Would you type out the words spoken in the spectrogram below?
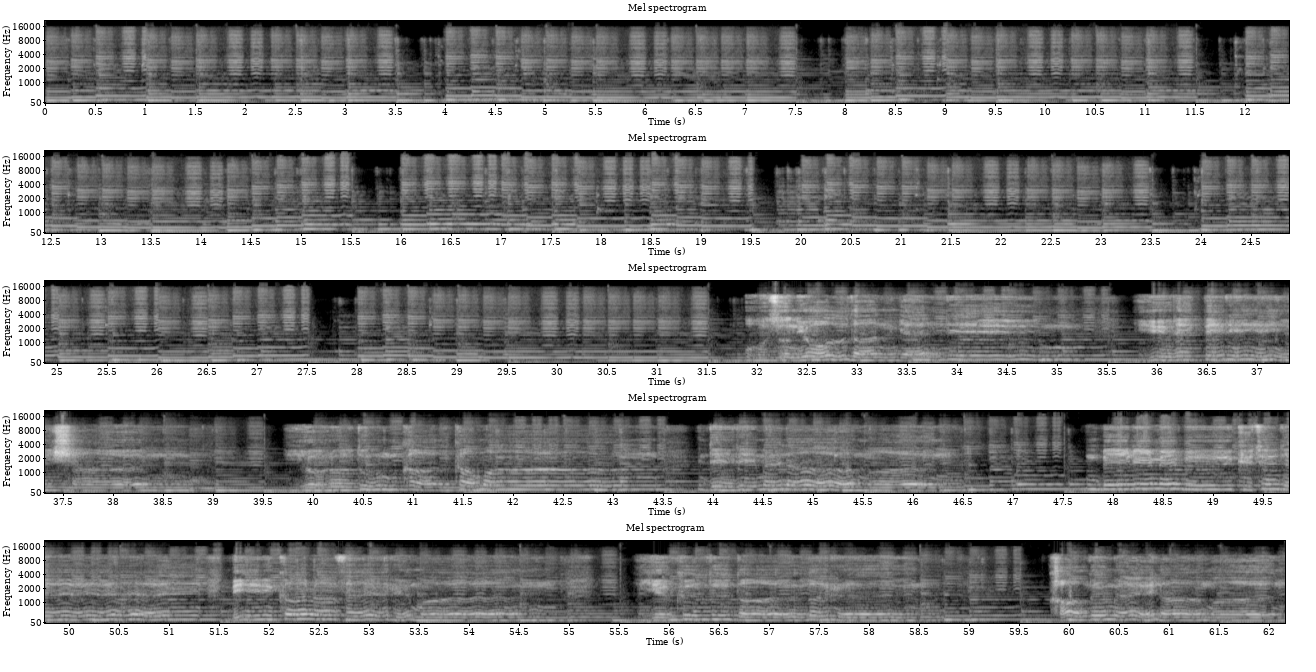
Mm-hmm. Uzun yoldan geldim Yürek perişan. Yoruldum kalkamam Derim elaman Belimi bükütü de Bir kara ferman. Yıkıldı dağlarım kaldım elaman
